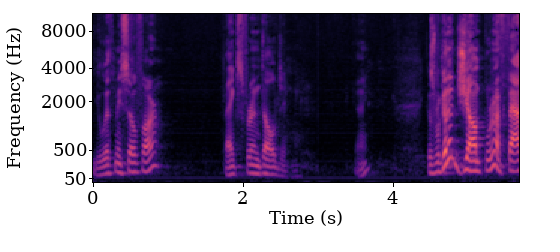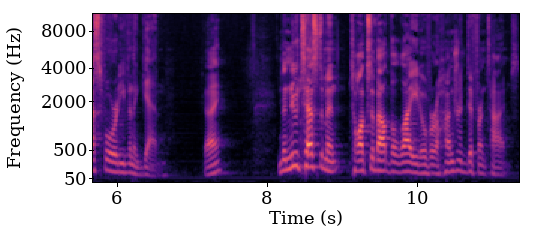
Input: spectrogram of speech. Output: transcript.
You with me so far? Thanks for indulging because we're going to jump, we're going to fast forward even again, okay? The New Testament talks about the light over a hundred different times.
